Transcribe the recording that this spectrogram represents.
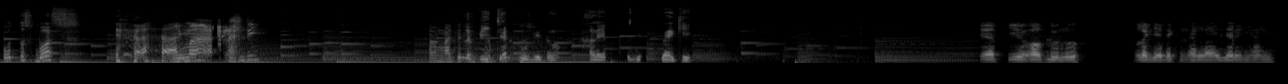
Putus bos gimana sih kalau nggak cocok Lebih jauh gitu hal yang perlu diperbaiki. Chat you out dulu. Lagi ada kendala jaringan.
